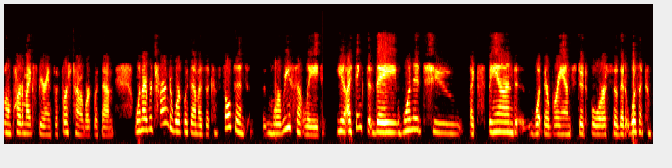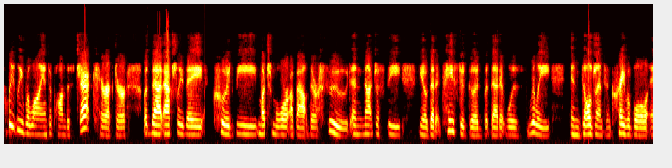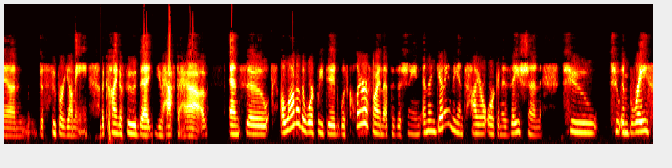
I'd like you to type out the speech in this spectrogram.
um, part of my experience the first time I worked with them. When I returned to work with them as a consultant more recently, you know, I think that they wanted to expand what their brand stood for so that it wasn't completely reliant upon this Jack character, but that actually they could be much more about their food and not just the, you know, that it tasted good, but that it was really indulgent and craveable and just super yummy. The kind of food that you have to have. And so a lot of the work we did was clarifying that positioning and then getting the entire organization to, to embrace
